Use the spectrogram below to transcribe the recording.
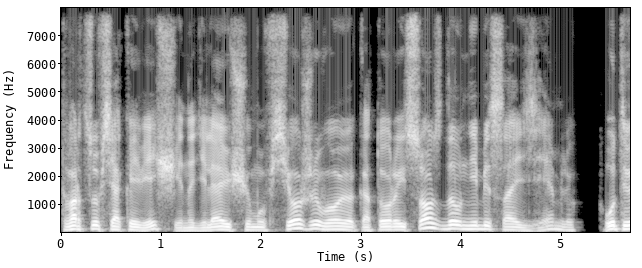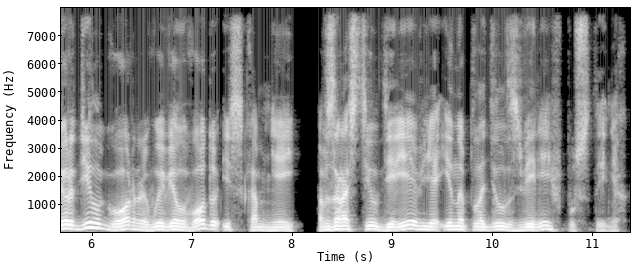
Творцу всякой вещи, наделяющему все живое, который создал небеса и землю, утвердил горы, вывел воду из камней, взрастил деревья и наплодил зверей в пустынях.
